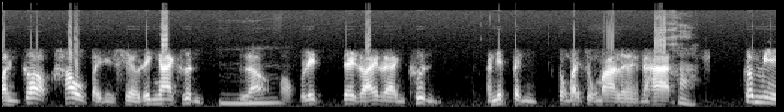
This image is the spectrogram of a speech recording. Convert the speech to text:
มันก็เข้าไปในเซลล์ได้ง่ายขึ้นอืมแล้วออกฤทธิ์ได้ร้ายแรงขึ้น อันนี้เป็นตรงไปตรงมาเลยนะฮะค่ะก็มี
